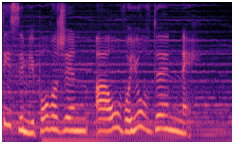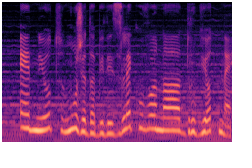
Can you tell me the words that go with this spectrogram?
Ти си ми поважен, а овој овде не. Едниот може да биде излекуван, а другиот не.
